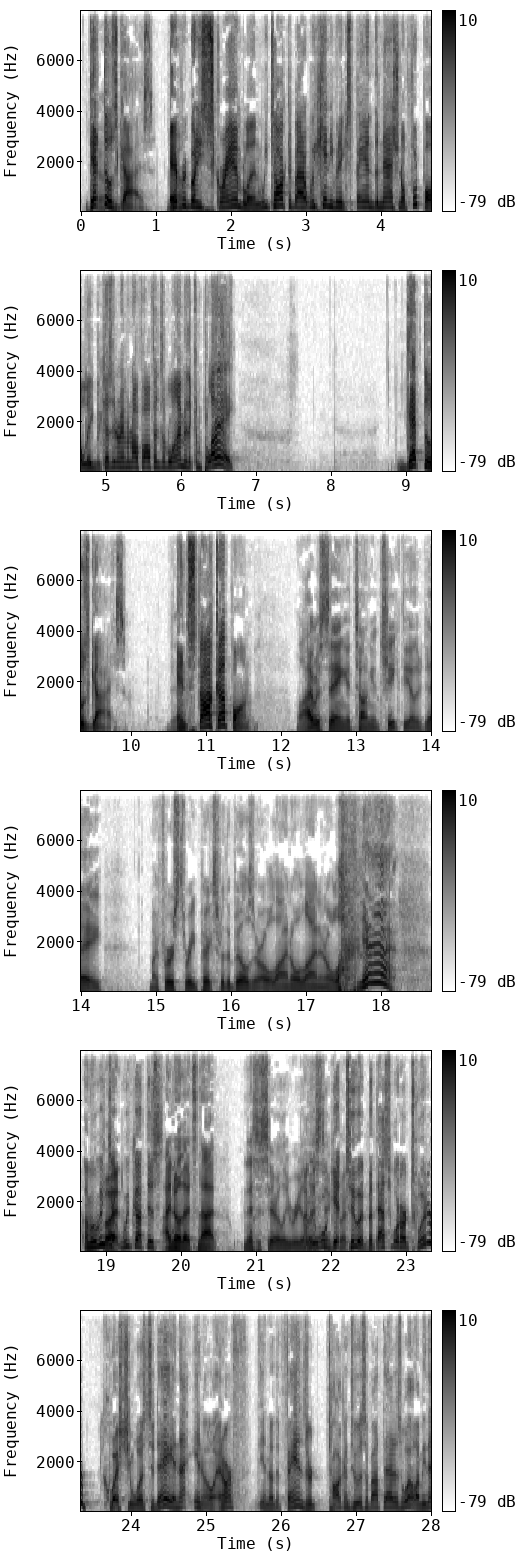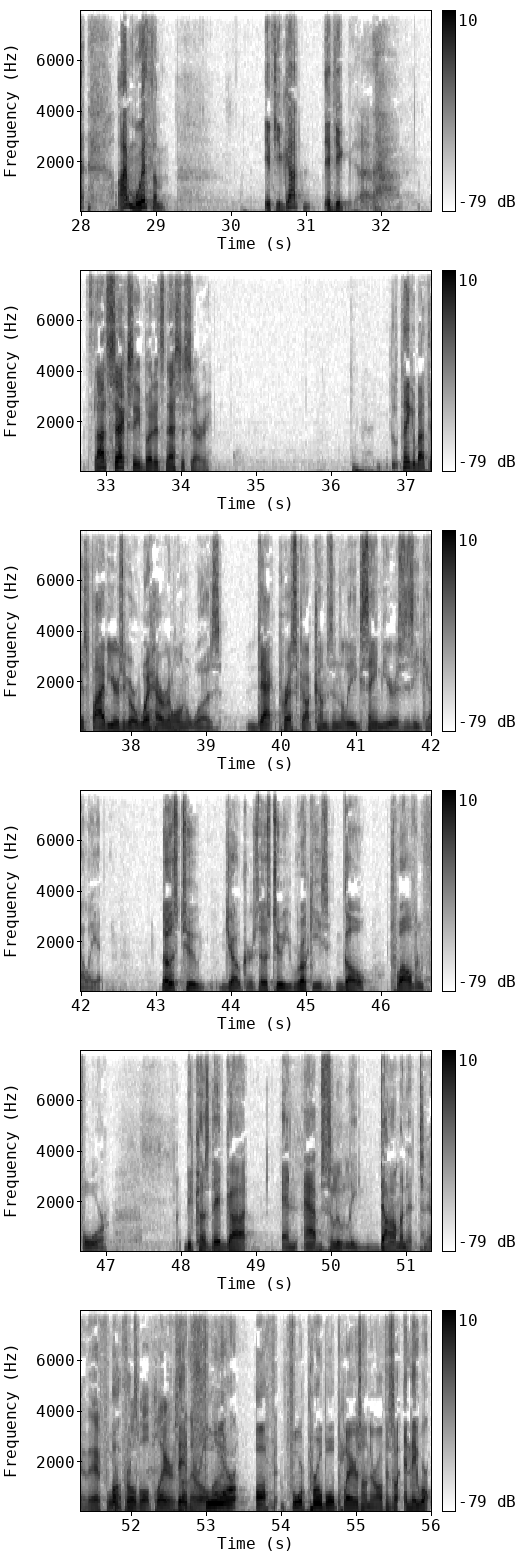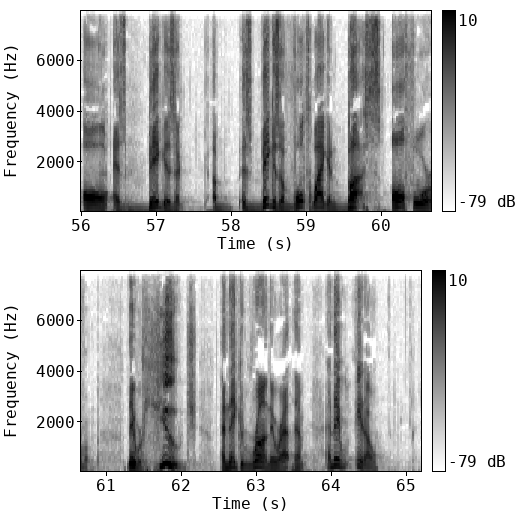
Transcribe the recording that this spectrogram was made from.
Get those guys. Everybody's scrambling. We talked about it. We can't even expand the National Football League because they don't have enough offensive linemen that can play. Get those guys and stock up on them. Well, I was saying it tongue in cheek the other day. My first three picks for the Bills are O line, O line, and O line. Yeah. I mean, we we've got this. I know that's not necessarily I realistic. mean, we'll get but to it, but that's what our Twitter question was today, and that you know, and our you know, the fans are talking to us about that as well. I mean, that I'm with them. If you got, if you, uh, It's not sexy, but it's necessary. think about this five years ago or however long it was, Dak Prescott comes in the league same year as Zeke Elliott. Those two jokers, those two rookies go 12 and 4 because they've got an absolutely dominant. Yeah, they had four Pro. Bowl players they on their four off four Pro Bowl players on their offense, and they were all as big as a, a as big as a Volkswagen bus. All four of them, they were huge, and they could run. They were at them, and they you know,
